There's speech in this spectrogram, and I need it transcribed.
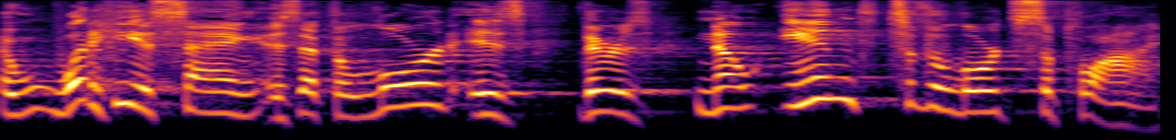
And what he is saying is that the Lord is There is no end to the Lord's supply.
